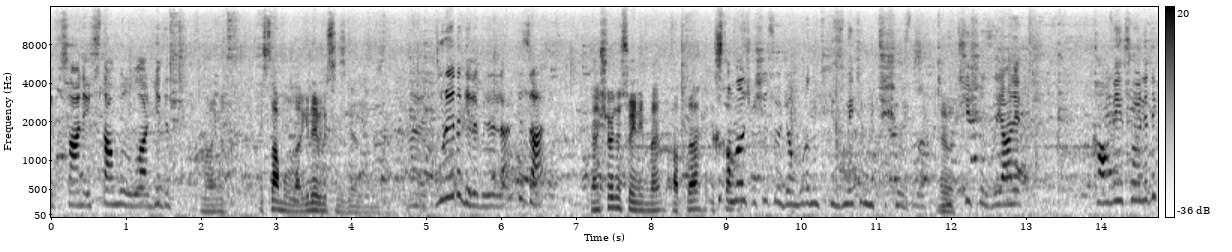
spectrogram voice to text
Efsane İstanbullular gidin. Aynen. İstanbullular gidebilirsiniz geldiğinizde. Evet. Buraya da gelebilirler. Güzel. Yani şöyle söyleyeyim ben hatta İstanbul... Ama bir şey söyleyeceğim. Buranın hizmeti müthiş hızlı. Evet. Müthiş hızlı. Yani kahveyi söyledik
